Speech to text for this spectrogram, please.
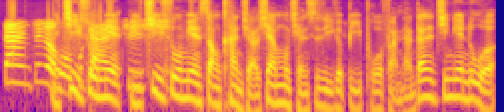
当然这个技术面以技术面上看起来，现在目前是一个 B 坡反弹，但是今天如果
